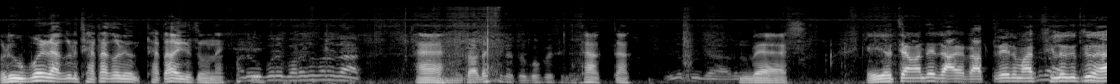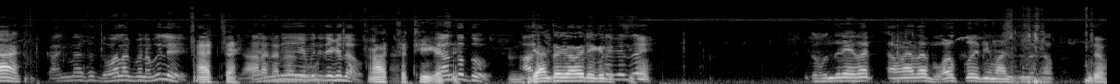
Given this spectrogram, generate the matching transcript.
ওটা উপরে রাখ ওটা ছ্যাঁতা করে ছ্যাঁতা হয়ে গেছে মনে হয়। উপরে বড় করে রাখ। হ্যাঁ। গাডা ছিল তো গোপে ছিল। থাক থাক। ব্যাস। এই হচ্ছে আমাদের রাত্রের মাছ ছিল কিছু হ্যাঁ? ধোয়া লাগবে না বুঝলে? আচ্ছা। না না এমনি এমনি দাও। আচ্ছা ঠিক আছে। জানতো তো? জ্যান্ত এইভাবে রেখে রেখে দিচ্ছি। তো বন্ধুরা এবার আমরা এবার বরফ করে দিই মাছগুলো সব। যাও।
